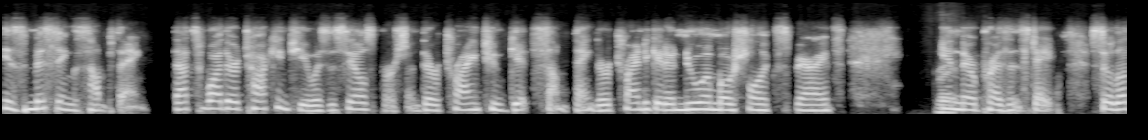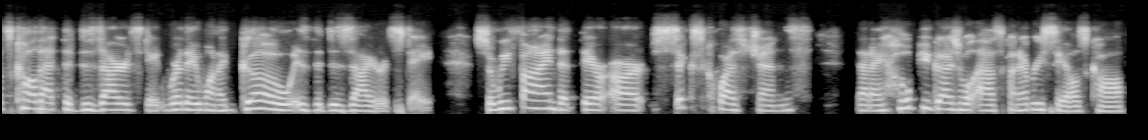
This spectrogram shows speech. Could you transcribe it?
is missing something that's why they're talking to you as a salesperson they're trying to get something they're trying to get a new emotional experience Right. in their present state. So let's call that the desired state. Where they want to go is the desired state. So we find that there are six questions that I hope you guys will ask on every sales call.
